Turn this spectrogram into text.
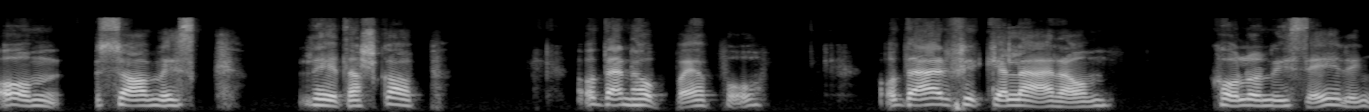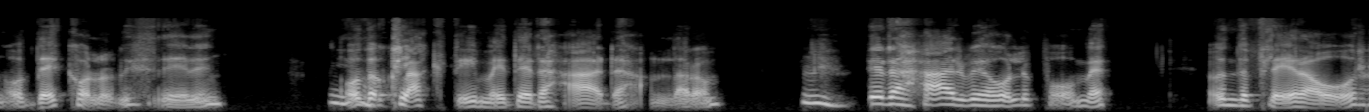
om samisk ledarskap. Och den hoppade jag på. Och där fick jag lära om kolonisering och dekolonisering. Ja. Och då klack det i mig, det är det här det handlar om. Mm. Det är det här vi håller på med under flera år.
